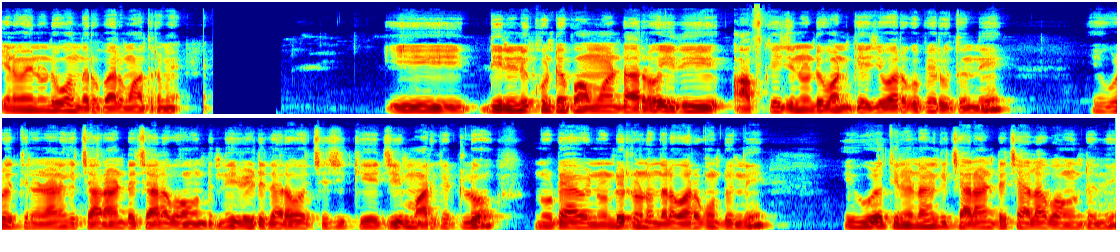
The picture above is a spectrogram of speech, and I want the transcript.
ఎనభై నుండి వంద రూపాయలు మాత్రమే. ఈ దీనిని కుంటెపాము అంటారు. ఇది హాఫ్ కేజీ నుండి వన్ కేజీ వరకు పెరుగుతుంది. ఇవి కూడా తినడానికి చాలా అంటే చాలా బాగుంటుంది. వీటి ధర వచ్చేసి కేజీ మార్కెట్లో నూట యాభై నుండి రెండు వందల వరకు ఉంటుంది. ఇవి కూడా తినడానికి చాలా అంటే చాలా బాగుంటుంది.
